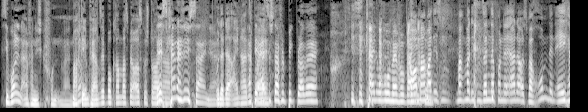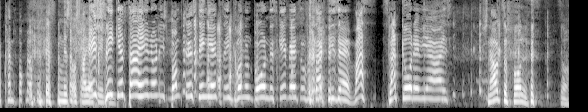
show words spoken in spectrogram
sie wollen einfach nicht gefunden werden. Macht oder? ihr im Fernsehprogramm, was wir ausgestrahlt Das haben? kann natürlich sein, ja. Oder der Einheit Nach der ersten Staffel Big Brother ist kein UFO mehr vorbei. Oh, mach mal, diesen, mach mal diesen Sender von der Erde aus. Warum denn? Ey, ich habe keinen Bock mehr auf den besten Mist aus drei Ich flieg jetzt dahin und ich bomb das Ding jetzt in Grund und Boden. Das geht mir jetzt auf den Sack, diese, was? Slatko oder wie er heißt? Schnauze voll. So.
